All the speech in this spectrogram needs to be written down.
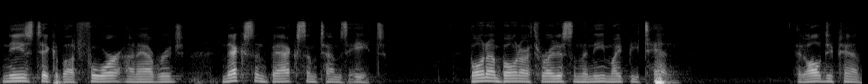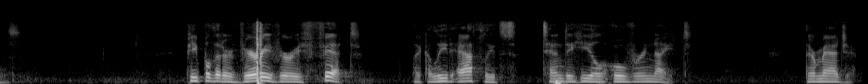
Knees take about four on average. Necks and backs sometimes eight. Bone on bone arthritis in the knee might be 10. It all depends. People that are very, very fit, like elite athletes, tend to heal overnight. They're magic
